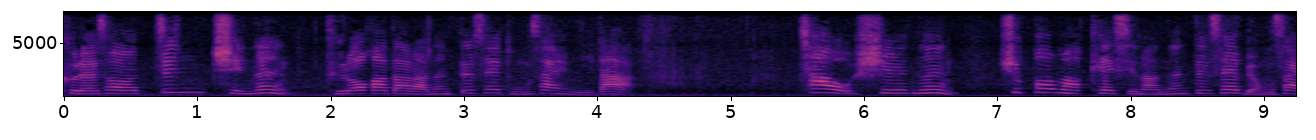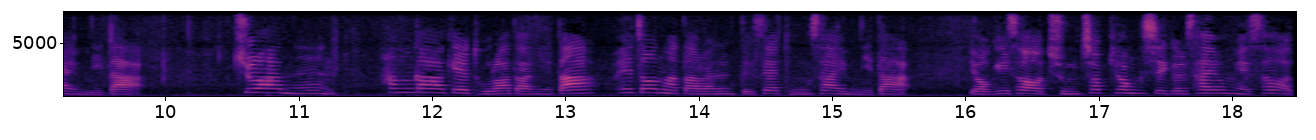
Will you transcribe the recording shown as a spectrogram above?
그래서 찐 취는 들어가다라는 뜻의 동사입니다. 차오시는 슈퍼마켓이라는 뜻의 명사입니다. 쭈아는 한가하게 돌아다니다 회전하다라는 뜻의 동사입니다. 여기서 중첩 형식을 사용해서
